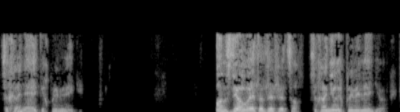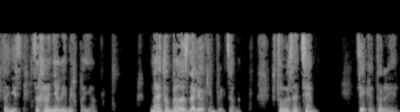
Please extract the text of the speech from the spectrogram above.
сохраняют их привилегии. Он сделал это для жрецов, сохранил их привилегию, что они сохранили им их паек. Но это было с далеким прицелом, чтобы затем те, которые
